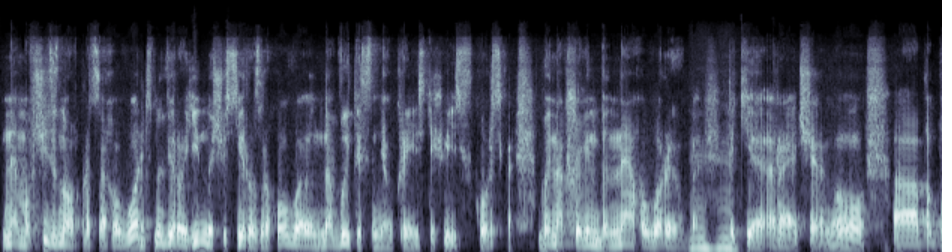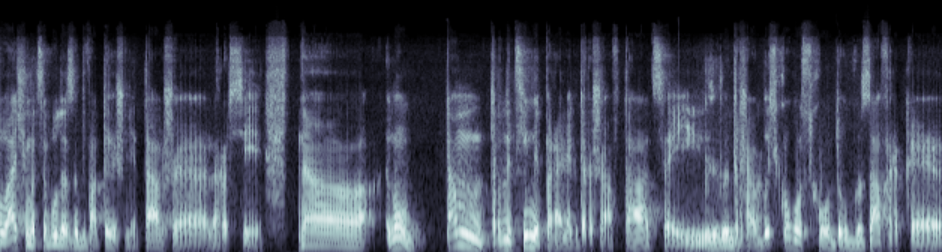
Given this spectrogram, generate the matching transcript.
не мовчить знов про це говорить. Ну вірогідно, що Сі розраховує на витиснення українських військ з Курська, бо інакше він би не говорив би такі речі. Ну побачимо, це буде за два тижні. Та вже на Росії. А, ну Там традиційний перелік держав. Та це і держав близького сходу, з Африки,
